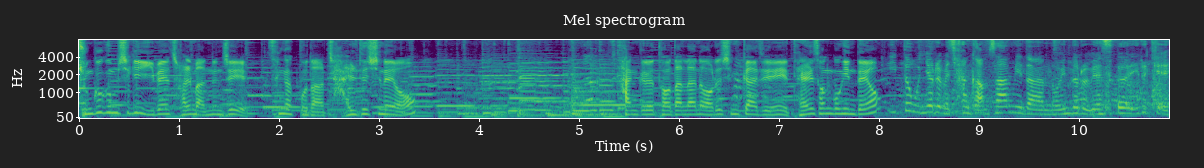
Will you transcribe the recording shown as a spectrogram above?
중국 음식이 입에 잘 맞는지 생각보다 잘 드시네요. 한 그릇 더 달라는 어르신까지 대성공인데요. 이 더운 여름에 참 감사합니다. 노인들을 위해서 이렇게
